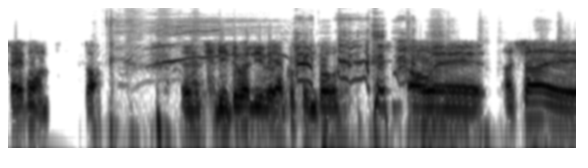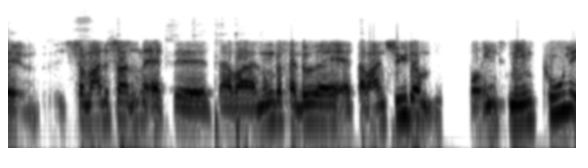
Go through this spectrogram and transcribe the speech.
træhorn. Så. Øh, fordi det var lige, hvad jeg kunne finde på. Og, øh, og så, øh, så var det sådan, at øh, der var nogen, der fandt ud af, at der var en sygdom, hvor ens den ene kugle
